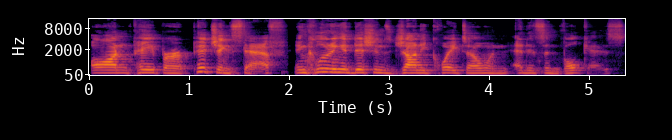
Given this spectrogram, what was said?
on paper pitching staff, including additions Johnny Cueto and Edinson Volquez,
